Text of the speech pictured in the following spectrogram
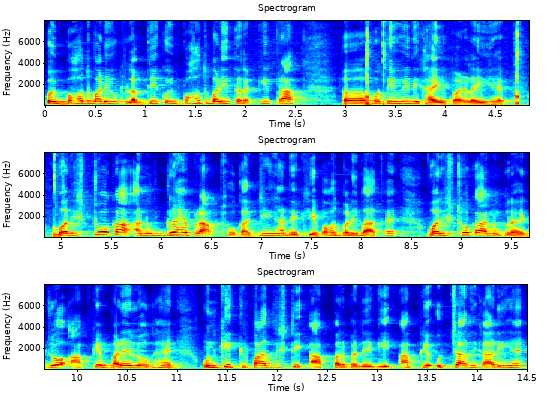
कोई बहुत बड़ी उपलब्धि, कोई बहुत बड़ी तरक्की प्राप्त होती हुई दिखाई पड़ रही है। वरिष्ठों का अनुग्रह प्राप्त होगा। जी हाँ देखिए, बहुत बड़ी बात है। वरिष्ठों का अनुग्रह जो आपके बड़े लोग हैं, उनकी कृपा दृष्टि आप पर बनेगी। आपके उच्चाधिकारी हैं,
